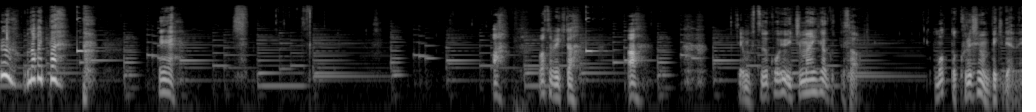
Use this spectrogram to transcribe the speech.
うんお腹いっぱい。ええ。あわさびきた。あ。でも普通こういう一万円企画ってさもっと苦しむべきだよね。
